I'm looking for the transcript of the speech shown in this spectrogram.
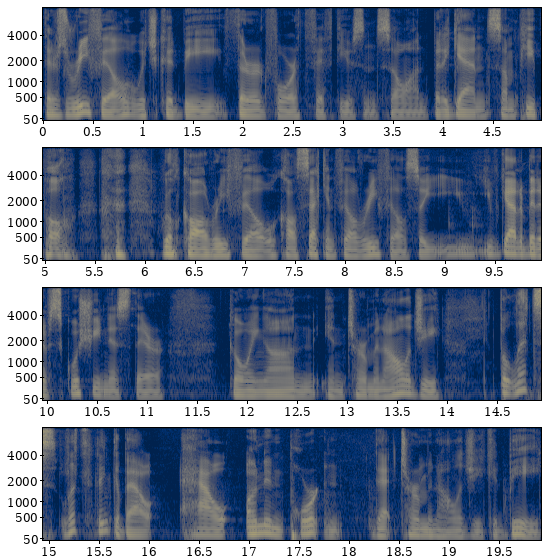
there's refill, which could be third, fourth, fifth use, and so on. But again, some people will call refill, will call second fill refill. So you you've got a bit of squishiness there going on in terminology. But let's let's think about how unimportant that terminology could be.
